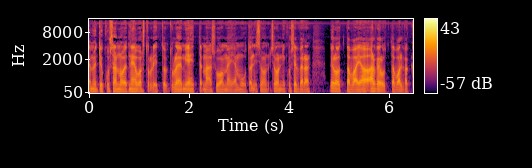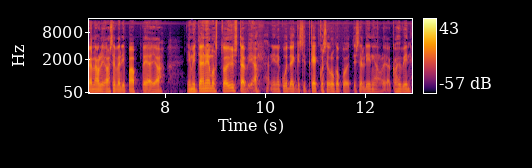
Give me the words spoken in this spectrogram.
tämmöinen joku sanoo, että Neuvostoliitto tulee miehittämään Suomeen ja muuta, niin se on, se on niin kuin sen verran pelottava ja arveluttava, vaikka ne oli asevelipappeja ja ei mitään neuvostoa ystäviä, niin ne kuitenkin sitten Kekkosen ulkopoliittisen linjan oli aika hyvin,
